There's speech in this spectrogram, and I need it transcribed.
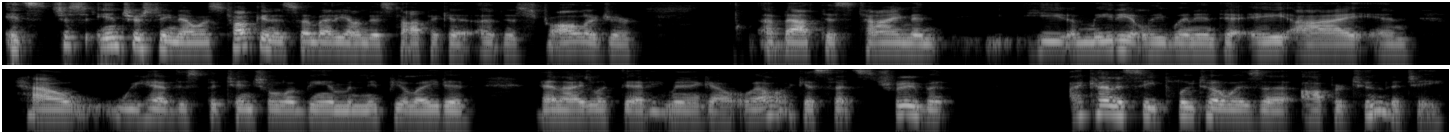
it's just interesting. I was talking to somebody on this topic, an astrologer, about this time, and he immediately went into AI and how we have this potential of being manipulated. And I looked at him and I go, well, I guess that's true, but I kind of see Pluto as an opportunity.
